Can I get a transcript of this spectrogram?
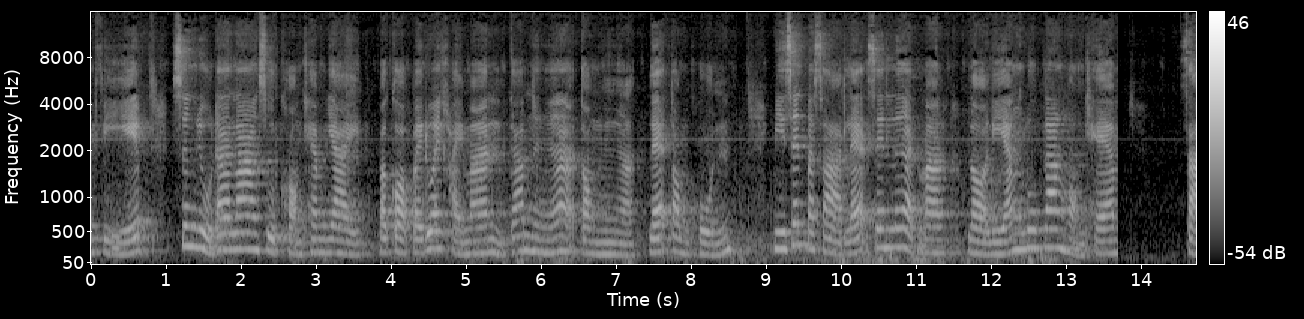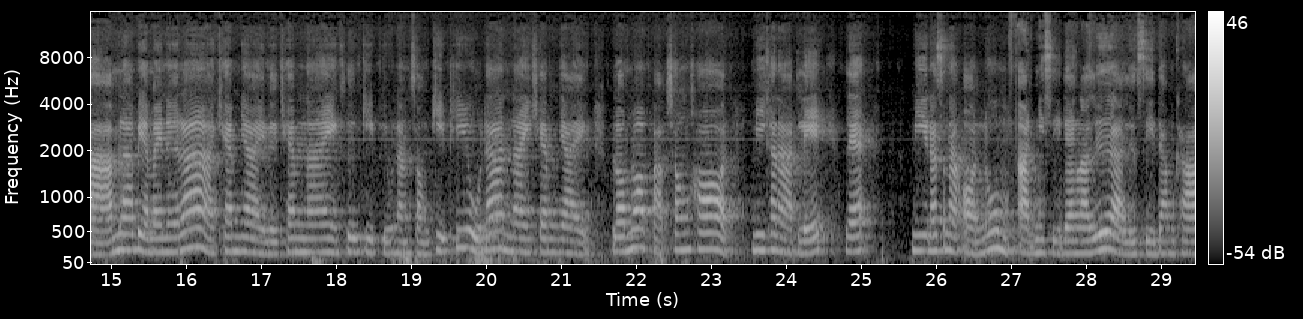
ณฝีเย็บซึ่งอยู่ด้านล่างสุดของแคมใหญ่ ประกอบไปด้วยไขมัน กล้ามเนื้อ ต่อมเหงื่อ และต่อมขน มีเส้นประสาทและเส้นเลือดมาหล่อเลี้ยงรูปร่างของแคม 3. ลาเบียไมเนอร่า แคมใหญ่หรือแคมใน คือกีบผิวหนังสองกีบที่อยู่ด้านในแคมใหญ่ ล้อมรอบปากช่องคลอด มีขนาดเล็ก และมีลักษณะอ่อนนุ่ม อาจมีสีแดงละเลือหรือสีดำคล้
